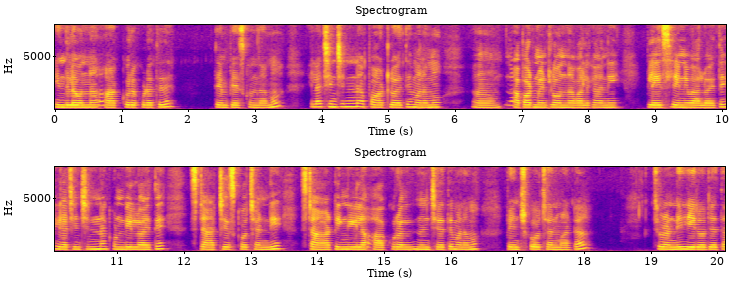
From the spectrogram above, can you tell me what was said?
ఇందులో ఉన్న ఆకుకూర కూడా అయితే తెంపేసుకుందాము. ఇలా చిన్న చిన్న పాట్లో అయితే మనము అపార్ట్మెంట్లో ఉన్న వాళ్ళు కానీ ప్లేస్ లేని వాళ్ళు అయితే ఇలా చిన్న చిన్న కుండీల్లో అయితే స్టార్ట్ చేసుకోవచ్చండి. స్టార్టింగ్ ఇలా ఆకుకూరల నుంచి అయితే మనము పెంచుకోవచ్చు అనమాట చూడండి ఈరోజు అయితే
